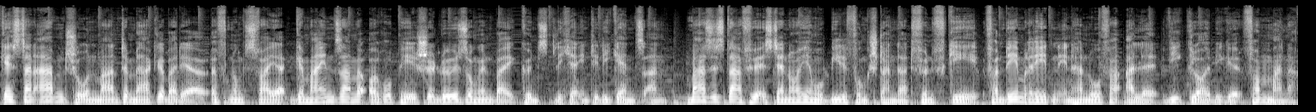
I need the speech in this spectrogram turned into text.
Gestern Abend schon mahnte Merkel bei der Eröffnungsfeier gemeinsame europäische Lösungen bei künstlicher Intelligenz an. Basis dafür ist der neue Mobilfunkstandard 5G, von dem reden in Hannover alle wie Gläubige vom Manna.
